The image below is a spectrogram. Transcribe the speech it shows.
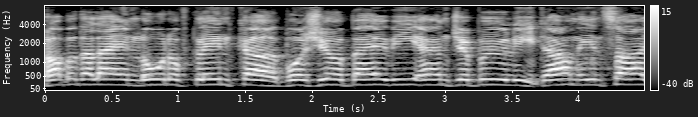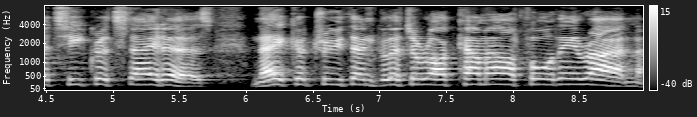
Top of the lane, Lord of Glencoe, Bonjour Baby and Jabuli. Down the inside, Secret Status. Naked Truth and Glitter Rock come out for their run.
